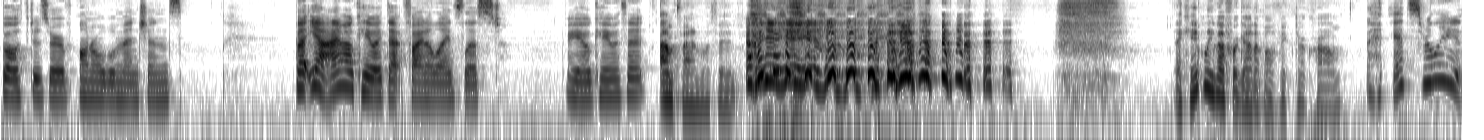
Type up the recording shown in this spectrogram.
both deserve honorable mentions. But yeah, I'm okay with that finalized list. Are you okay with it? I'm fine with it. I can't believe I forgot about Viktor Krum. It's really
